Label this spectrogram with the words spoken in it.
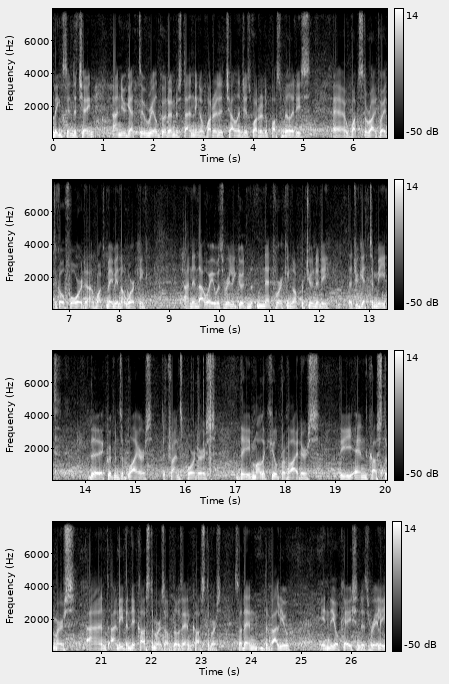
links in the chain, and you get to real good understanding of what are the challenges, what are the possibilities, uh, what's the right way to go forward, and what's maybe not working and in that way it was really good networking opportunity that you get to meet the equipment suppliers, the transporters, the molecule providers, the end customers and, and even the customers of those end customers. So then the value in the occasion is really,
